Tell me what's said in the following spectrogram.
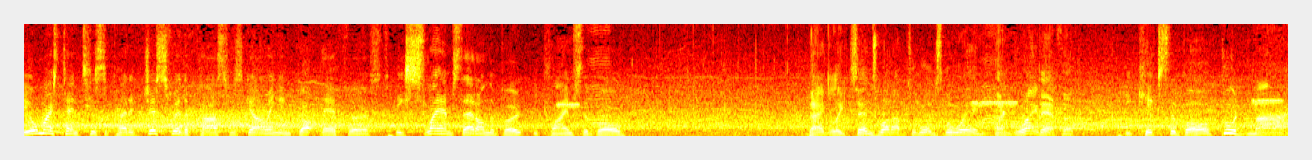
He almost anticipated just where the pass was going and got there first. He slams that on the boot. He claims the ball. Bagley sends one up towards the wing. A great effort. He kicks the ball. Good mark.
